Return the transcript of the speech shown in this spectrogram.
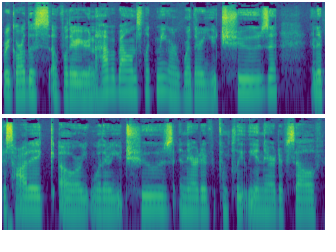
regardless of whether you're going to have a balance like me or whether you choose an episodic or whether you choose a narrative completely a narrative self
